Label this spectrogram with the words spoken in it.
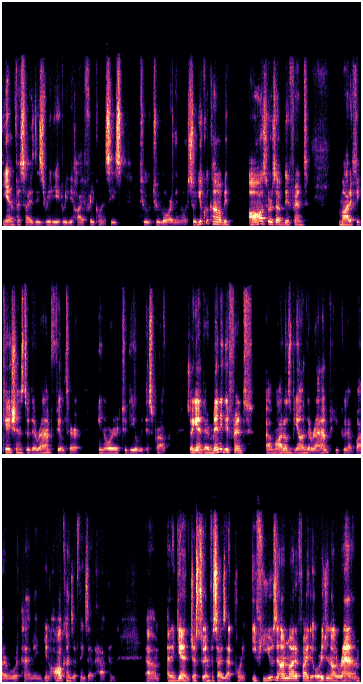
de-emphasize these really, really high frequencies to, to lower the noise. So you could come up with all sorts of different modifications to the ramp filter in order to deal with this problem. So again, there are many different uh, models beyond the ramp. You could have Butterworth timing, you know, all kinds of things that happen. Um, and again, just to emphasize that point, if you use the unmodified, the original ramp,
